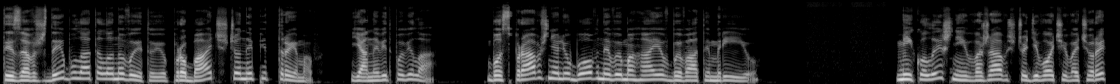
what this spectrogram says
Ти завжди була талановитою, пробач, що не підтримав. Я не відповіла. Бо справжня любов не вимагає вбивати мрію. Мій колишній вважав, що дівочі вечори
